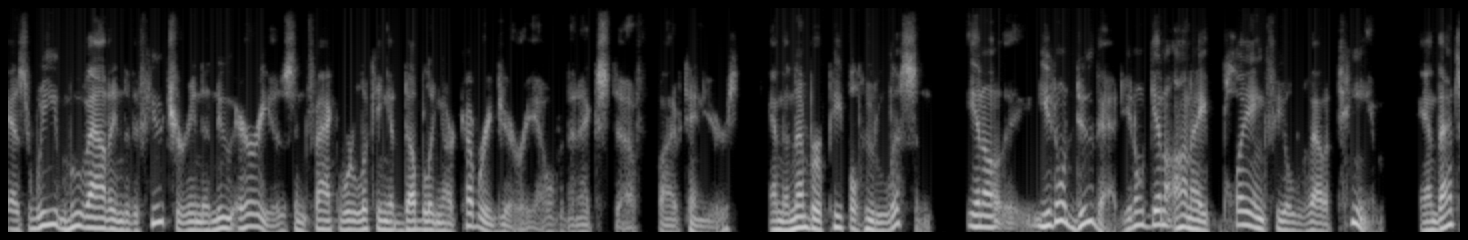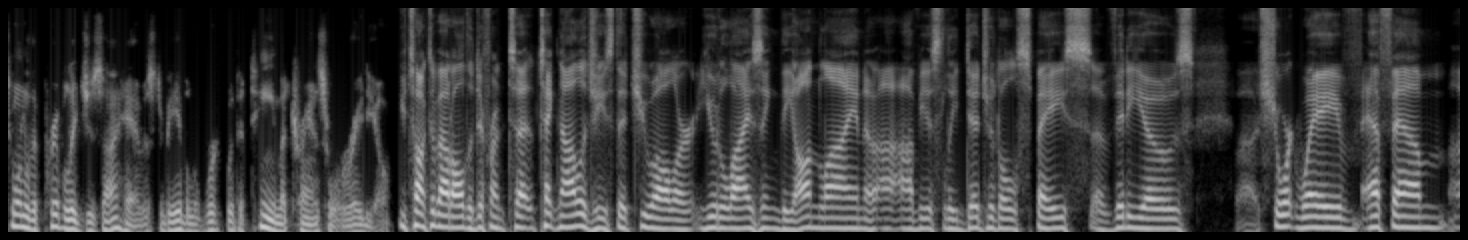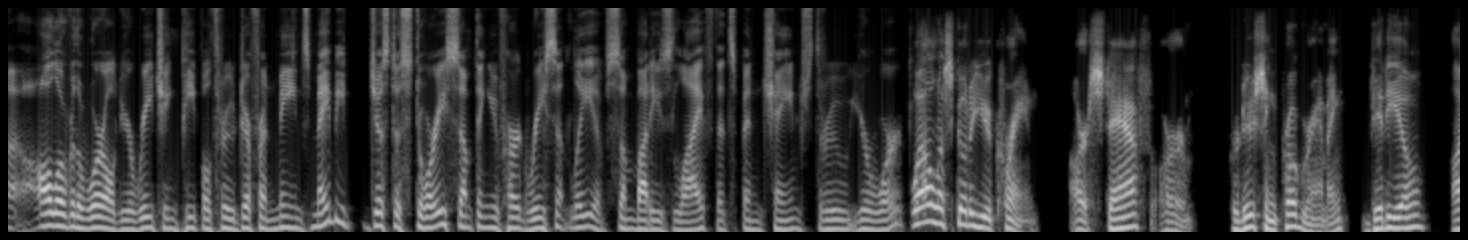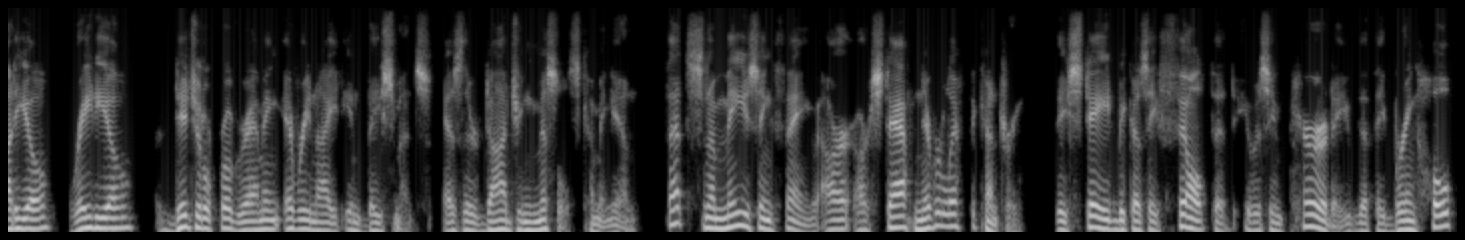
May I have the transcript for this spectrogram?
as we move out into the future into new areas, in fact, we're looking at doubling our coverage area over the next uh, five, ten years. And the number of people who listen, you know, you don't do that. You don't get on a playing field without a team. And that's one of the privileges I have is to be able to work with a team at Transworld Radio. You talked about all the different uh, technologies that you all are utilizing the online, uh, obviously digital space, uh, videos uh, shortwave, FM, uh, all over the world. You're reaching people through different means. Maybe just a story, something you've heard recently of somebody's life that's been changed through your work? Well, let's go to Ukraine. Our staff are producing programming, video, audio, radio, digital programming every night in basements as they're dodging missiles coming in. That's an amazing thing. Our, our staff never left the country. They stayed because they felt that it was imperative that they bring hope,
